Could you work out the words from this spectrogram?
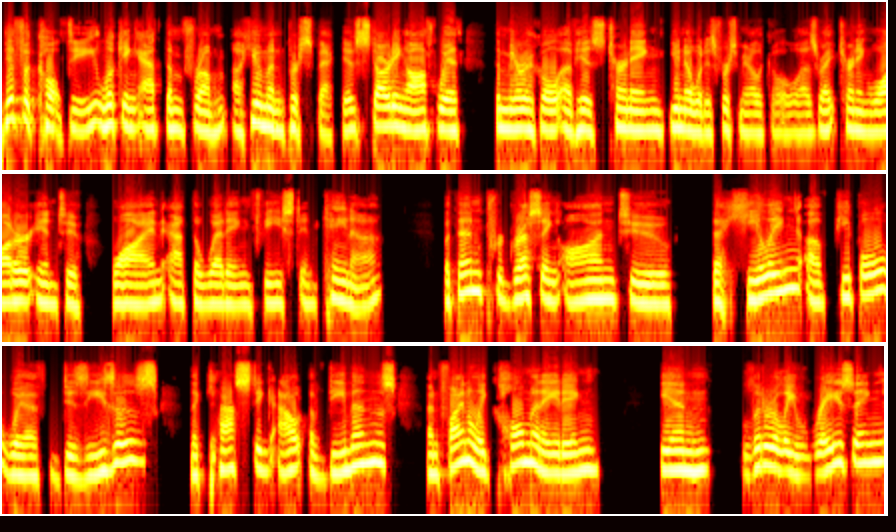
difficulty looking at them from a human perspective, starting off with the miracle of his turning, you know what his first miracle was, right? Turning water into wine at the wedding feast in Cana, but then progressing on to the healing of people with diseases, the casting out of demons, and finally culminating in literally raising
